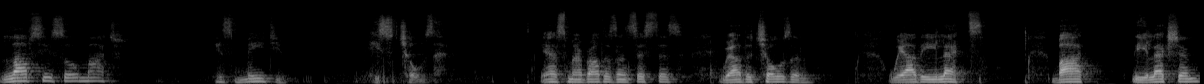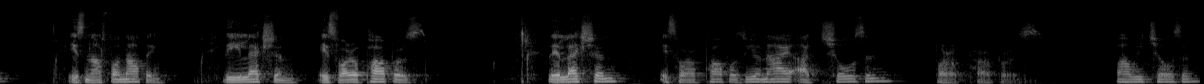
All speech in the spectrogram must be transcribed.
loves you so much, he's made you, he's chosen. Yes, my brothers and sisters, we are the chosen, we are the elect. But the election is not for nothing. The election is for a purpose. The election is for a purpose. You and I are chosen for a purpose. Why are we chosen?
